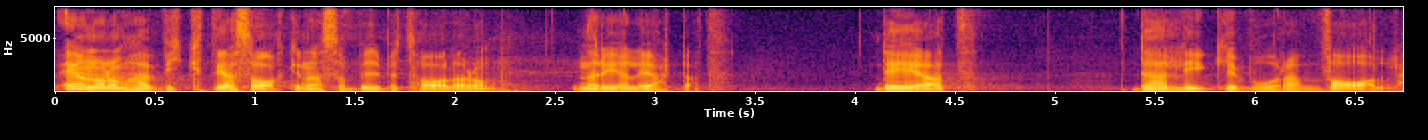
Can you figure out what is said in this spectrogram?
en av de här viktiga sakerna som Bibeln talar om när det gäller hjärtat, det är att där ligger våra val.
